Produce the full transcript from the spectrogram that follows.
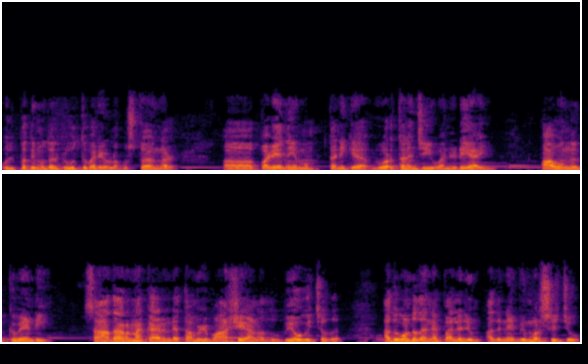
ഉൽപ്പത്തി മുതൽ രൂത്ത് വരെയുള്ള പുസ്തകങ്ങൾ പഴയ നിയമം തനിക്ക് വിവർത്തനം ചെയ്യുവാൻ ഇടയായി. പാവങ്ങൾക്ക് വേണ്ടി സാധാരണക്കാരന്റെ തമിഴ് ഭാഷയാണ് അത് ഉപയോഗിച്ചത്. അതുകൊണ്ട് തന്നെ പലരും അതിനെ വിമർശിച്ചു.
